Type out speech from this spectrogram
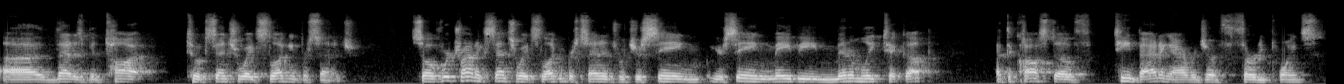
uh, that has been taught to accentuate slugging percentage. So if we're trying to accentuate slugging percentage, which you're seeing, you're seeing maybe minimally tick up at the cost of team batting average of 30 points,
